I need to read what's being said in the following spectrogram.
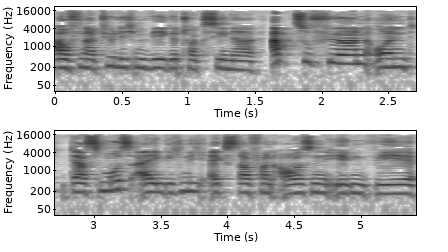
auf natürlichem Wege Toxine abzuführen. Und das muss eigentlich nicht extra von außen irgendwie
